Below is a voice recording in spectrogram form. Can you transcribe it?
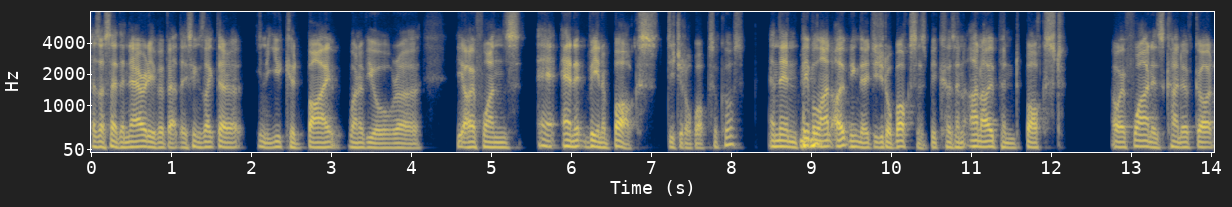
as I say, the narrative about these things, like the, you know, you could buy one of your uh, the AF ones and it be in a box, digital box, of course, and then people mm-hmm. aren't opening their digital boxes because an unopened boxed AF one has kind of got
